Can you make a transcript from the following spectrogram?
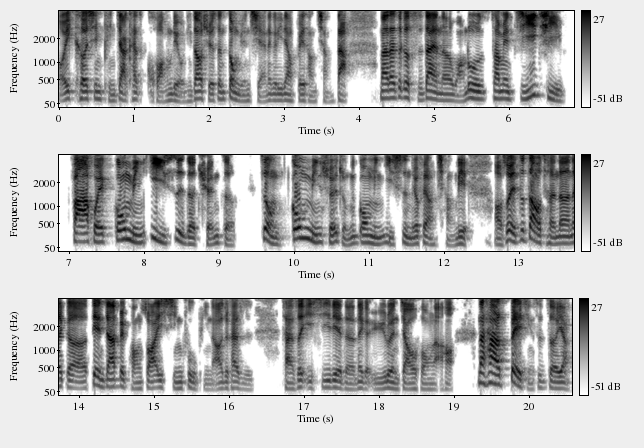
哦，一颗星评价开始狂流。你知道学生动员起来那个力量非常强大。那在这个时代呢，网络上面集体发挥公民意识的权责。这种公民水准跟公民意识呢就非常强烈哦，所以这造成了那个店家被狂刷一星负评，然后就开始产生一系列的那个舆论交锋了哈。那它的背景是这样，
